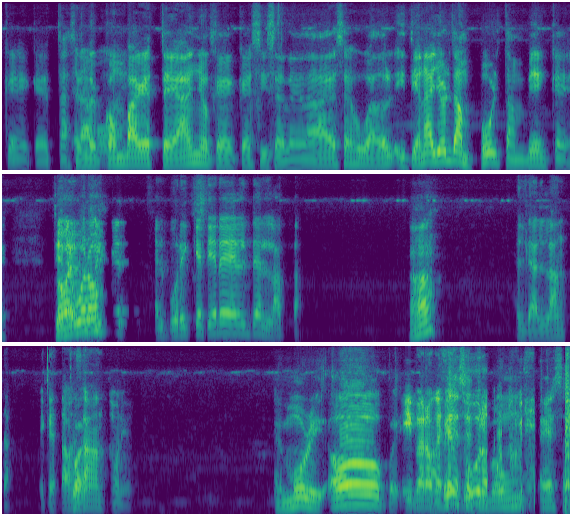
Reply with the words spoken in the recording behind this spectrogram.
que, que está haciendo el Murray. comeback este año, que, que si se le da a ese jugador. Y tiene a Jordan Poole también, que No, tiene el buenos. Que- el que tiene es el de Atlanta. ¿Ah? El de Atlanta. El que estaba ¿Cuál? en San Antonio. El Murray. Oh, pues, Sí, pero que es duro tipo un- esa-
